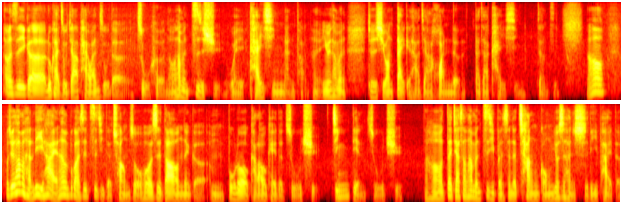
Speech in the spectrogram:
他们是一个卢凯族加排湾族的组合，然后他们自诩为开心男团，因为他们就是希望带给大家欢乐，大家开心这样子。然后我觉得他们很厉害，他们不管是自己的创作，或者是到那个嗯部落卡拉 OK 的组曲、经典组曲，然后再加上他们自己本身的唱功，又是很实力派的。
